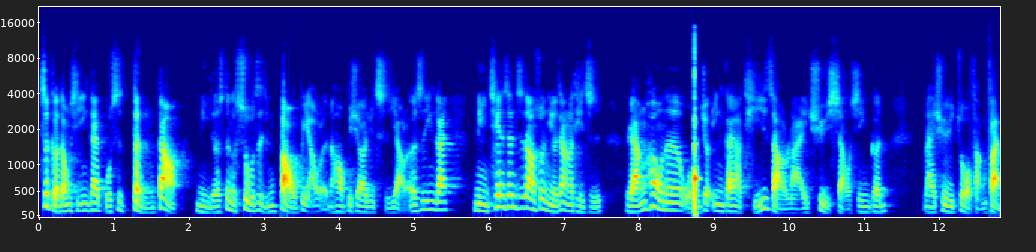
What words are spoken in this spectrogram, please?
这个东西应该不是等到你的那个数字已经爆表了，然后必须要去吃药了，而是应该你天生知道说你有这样的体质，然后呢，我们就应该要提早来去小心跟来去做防范。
